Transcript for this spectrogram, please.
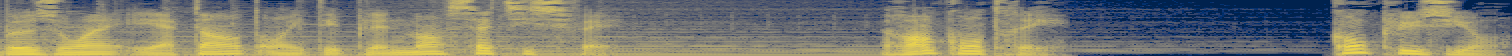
besoins et attentes ont été pleinement satisfaits. Rencontrer. Conclusion.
